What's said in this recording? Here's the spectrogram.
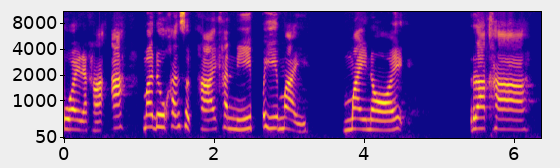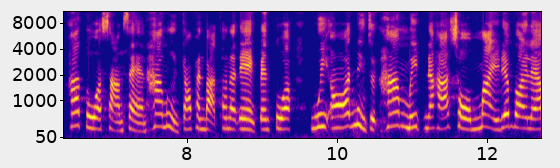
ด้วยนะคะอะมาดูคันสุดท้ายคันนี้ปีใหม่ ไม่น้อย ราคาค่าตัว 359,000 บาทเท่านั้นเอง เป็นตัว v ีออ1.5 มิตรนะคะโฉมใหม่เรียบร้อยแล้ว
